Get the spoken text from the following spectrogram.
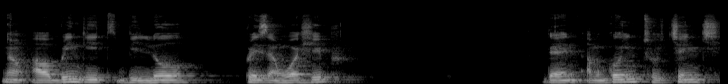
Now I'll bring it below praise and worship. Then I'm going to change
